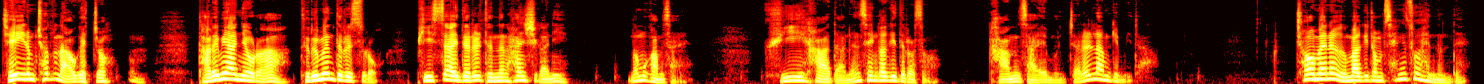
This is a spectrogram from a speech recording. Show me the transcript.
제 이름 쳐도 나오겠죠. 음, 다름이 아니오라 들으면 들을수록 B side를 듣는 한 시간이 너무 감사해. 귀하다는 생각이 들어서 감사의 문자를 남깁니다. 처음에는 음악이 좀 생소했는데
